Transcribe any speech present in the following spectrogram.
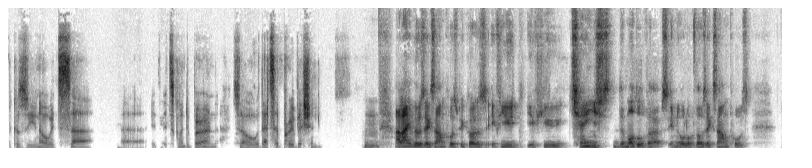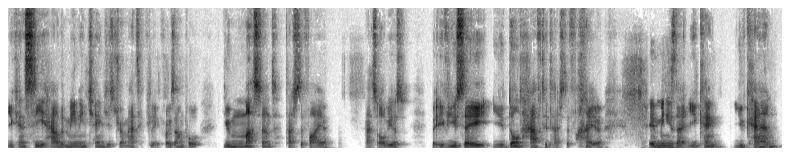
because you know it's it, it's going to burn. So that's a prohibition. Hmm. I like those examples because if you if you change the modal verbs in all of those examples, you can see how the meaning changes dramatically. For example, you mustn't touch the fire. That's obvious. But if you say you don't have to touch the fire, it means that you can you can,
